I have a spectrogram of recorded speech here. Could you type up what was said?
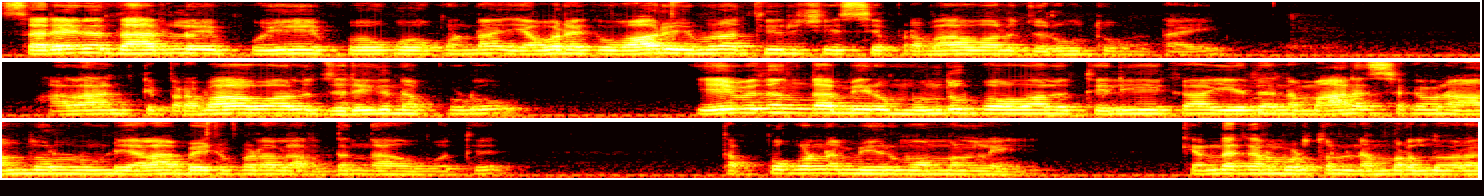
సరైన దారిలో పోయి పోకోకుండా ఎవరికి వారు ఏమైనా తీరు చేసే ప్రభావాలు జరుగుతూ ఉంటాయి. అలాంటి ప్రభావాలు జరిగినప్పుడు ఏ విధంగా మీరు ముందు పోవాలో తెలియక ఏదైనా మానసికమైన ఆందోళన నుండి ఎలా బయటపడాలో అర్థం కాకపోతే తప్పకుండా మీరు మమ్మల్ని కింద కనబడుతున్న నెంబర్ల ద్వారా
